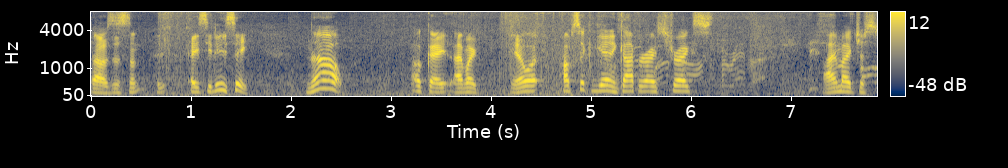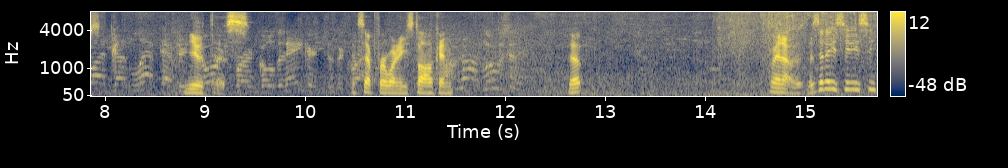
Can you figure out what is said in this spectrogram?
Oh, is this some uh, ACDC? No. Okay, I might. You know what? I'm sick of getting copyright strikes. I might just all I've got left after mute this. Except for when he's talking. I'm not losing. Yep. Wait, no. Is it ACDC?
